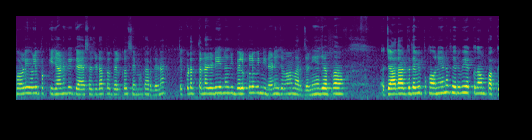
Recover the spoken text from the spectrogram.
ਹੌਲੀ ਹੌਲੀ ਪੱਕੀ ਜਾਣਗੇ, ਗੈਸ ਆ ਜਿਹੜਾ ਆਪਾਂ ਬਿਲਕੁਲ ਸਿਮ ਕਰ ਦੇਣਾ। ਤੇ ਕੁੜੱਤਣ ਆ ਜਿਹੜੀ ਇਹਨਾਂ ਦੀ ਬਿਲਕੁਲ ਵੀ ਨਹੀਂ ਰਹਿਣੀ, ਜਮਾਂ ਮਰ ਜਾਣੀ ਆ। ਜੇ ਆਪਾਂ ਜ਼ਿਆਦਾ ਅੱਗ ਤੇ ਵੀ ਪਕਾਉਣੀ ਆ ਨਾ, ਫਿਰ ਵੀ ਇੱਕਦਮ ਪੱਕ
